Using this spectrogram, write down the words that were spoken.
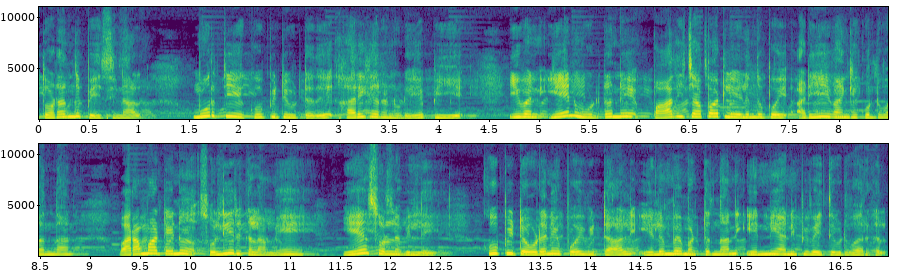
தொடர்ந்து பேசினாள். மூர்த்தியை கூப்பிட்டு விட்டது ஹரிஹரனுடைய பிஏ இவன் ஏன் உடனே பாதி சாப்பாட்டில் எழுந்து போய் அடியை வாங்கி கொண்டு வந்தான்? வரமாட்டேன்னு சொல்லியிருக்கலாமே. ஏன் சொல்லவில்லை? கூப்பிட்ட உடனே போய்விட்டால் எலும்பை மட்டும்தான் எண்ணி அனுப்பி வைத்து விடுவார்கள்.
